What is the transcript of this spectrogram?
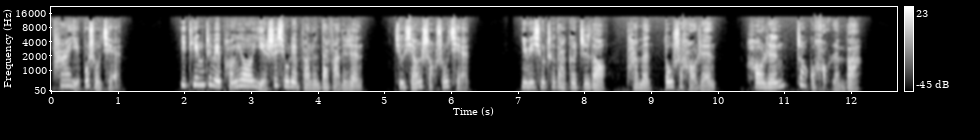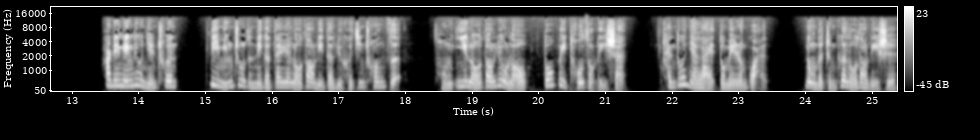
他也不收钱。”一听这位朋友也是修炼法轮大法的人，就想少收钱，因为修车大哥知道他们都是好人，好人照顾好人吧。二零零六年春，利明住的那个单元楼道里的铝合金窗子。从一楼到六楼都被偷走了一扇，很多年来都没人管，弄得整个楼道里是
